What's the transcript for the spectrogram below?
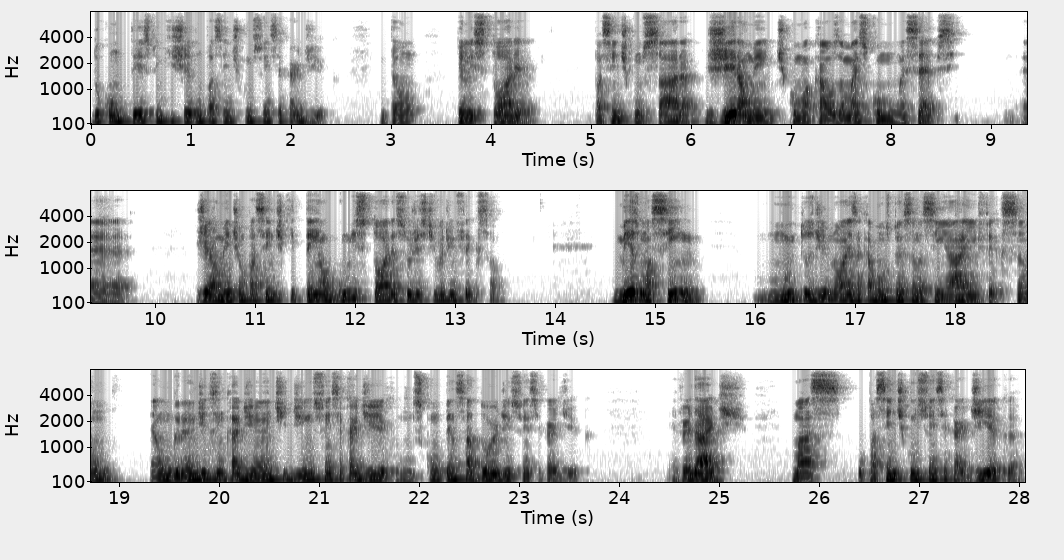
do contexto em que chega um paciente com insuficiência cardíaca. Então, pela história, paciente com SARA, geralmente, como a causa mais comum é sepse, é, geralmente é um paciente que tem alguma história sugestiva de infecção. Mesmo assim, muitos de nós acabamos pensando assim: ah, infecção é um grande desencadeante de insuficiência cardíaca, um descompensador de insuficiência cardíaca. É verdade, mas o paciente com insuficiência cardíaca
